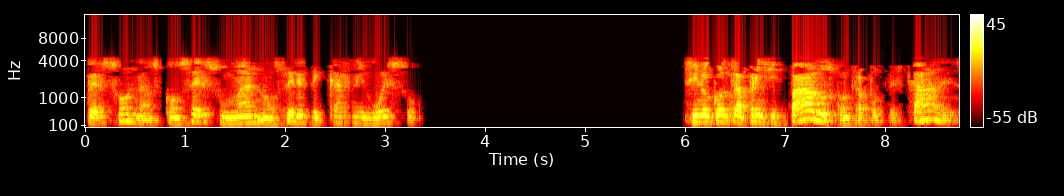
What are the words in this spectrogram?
personas, con seres humanos, seres de carne y hueso, sino contra principados, contra potestades,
